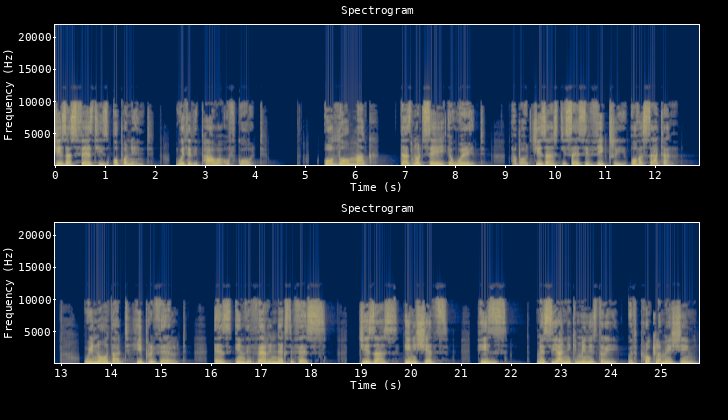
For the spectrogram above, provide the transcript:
Jesus faced his opponent with the power of God. Although Mark does not say a word about Jesus' decisive victory over Satan, we know that he prevailed as in the very next verse, Jesus initiates his messianic ministry with proclamation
